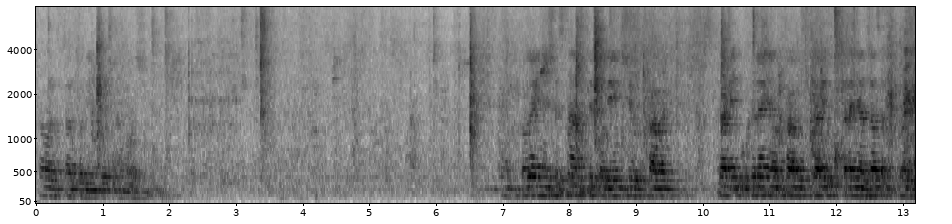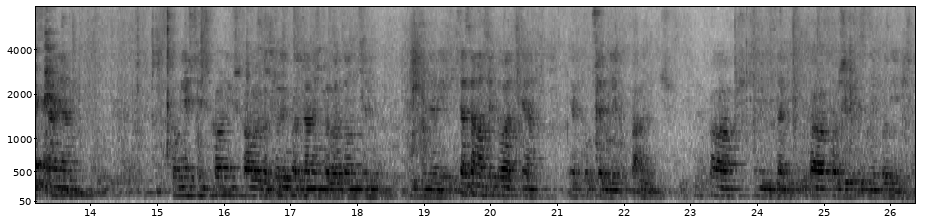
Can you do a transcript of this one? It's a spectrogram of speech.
Uchwała została podjęta jednogłośnie. Punkt Kolejny 16. Podjęcie uchwały w sprawie uchylenia uchwały w sprawie ustalenia zasad korzystania z pomieszczeń szkolnych w szkołach, do których organem prowadzącym jest. Ta sama sytuacja jak w poprzedniej uchwale. Uchwała, uchwała wchodzi w dniem podjęcia.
